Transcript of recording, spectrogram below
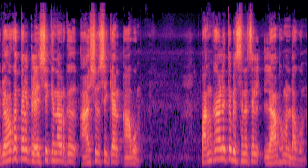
രോഗത്താൽ ക്ലേശിക്കുന്നവർക്ക് ആശ്വസിക്കാൻ ആവും. പങ്കാളിത്ത ബിസിനസ്സിൽ ലാഭമുണ്ടാകും.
